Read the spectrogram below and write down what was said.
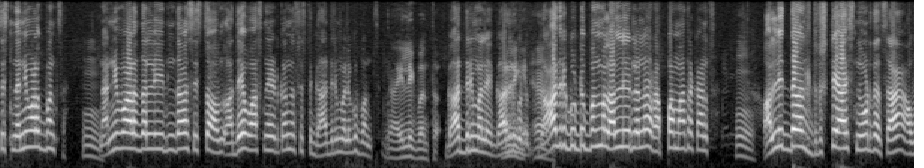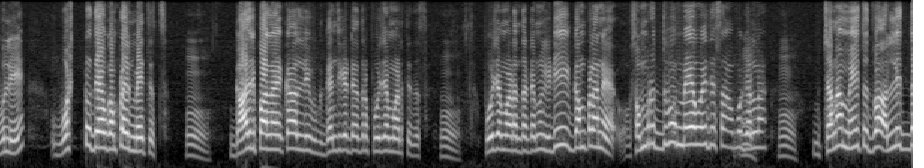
ಶಿಸ್ತು ನನಿವಾಳಗ್ ಒಳಗೆ ಬಂತು ಸರ್. ನನಿವಾಳದಲ್ಲಿ ನನ್ನಿವಾಳದಲ್ಲಿಂದ ಶಿಸ್ತು ಅದೇ ವಾಸನೆ ಹಿಡ್ಕೊಂಡು ಶಿಸ್ತು ಗಾದ್ರಿ ಮಲೆಗೂ ಬಂತು ಇಲ್ಲಿಗೆ ಬಂತು. ಗಾದ್ರಿ ಮಲೆ ಗಾದ್ರಿ ಗುಡ್ಡ ಗಾದ್ರಿ ಗುಡ್ಡಕ್ಕೆ ಬಂದ್ಮೇಲೆ ಅಲ್ಲಿ ಇರ್ಲಿಲ್ಲ ರಪ್ಪ ಮಾತ್ರ ಕಾಣಿಸ್ ಅಲ್ಲಿದ್ದ ದೃಷ್ಟಿ ಹಾಯಿಸಿ ನೋಡ್ದೆ ಸರ್ ಆ ಹುಲಿ ಅಷ್ಟು ದೇವ್ ಗಂಪ್ಲ ಇಲ್ಲಿ ಮೇಯ್ತಿತ್ತು ಗಾದ್ರಿ ಪಾಲನಾಯಕ ಅಲ್ಲಿ ಗಂಜಿಗಡ್ಡೆ ಹತ್ರ ಪೂಜೆ ಮಾಡ್ತಿದ್ದೆ ಸರ್. ಪೂಜೆ ಮಾಡಂತ ಟೈಮ್ ಇಡೀ ಗಂಪಳನೆ ಸಮೃದ್ಧವಾಗಿ ಮೇ ಒಯ್ದೆ ಸರ್ ಅವಾಗೆಲ್ಲ. ಚೆನ್ನಾಗಿ ಮೇಯ್ತಿದ್ವಾ ಅಲ್ಲಿದ್ದ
